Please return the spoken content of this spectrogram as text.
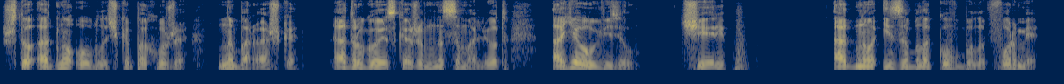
что одно облачко похоже на барашка, а другое, скажем, на самолет, а я увидел череп. Одно из облаков было в форме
